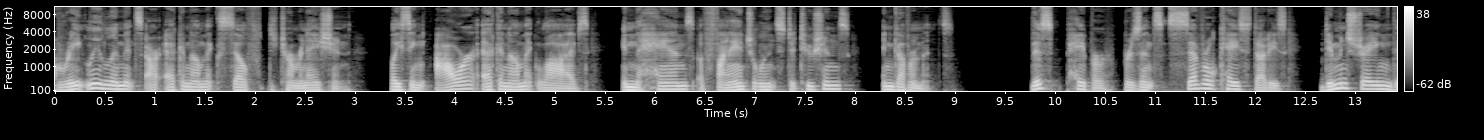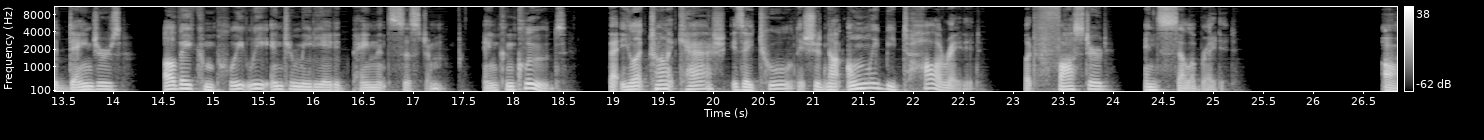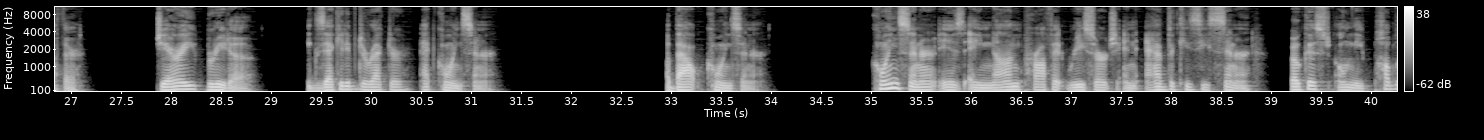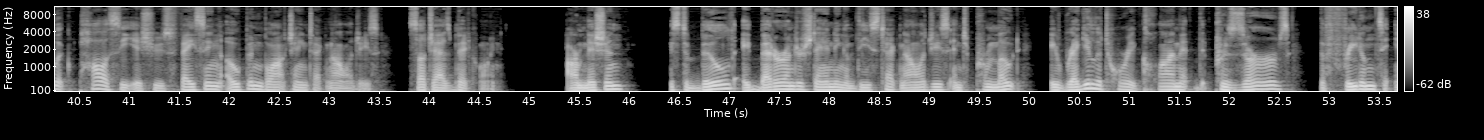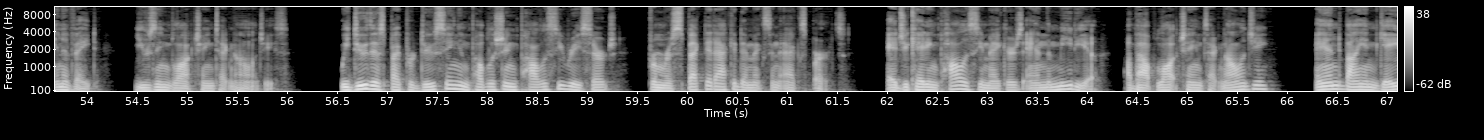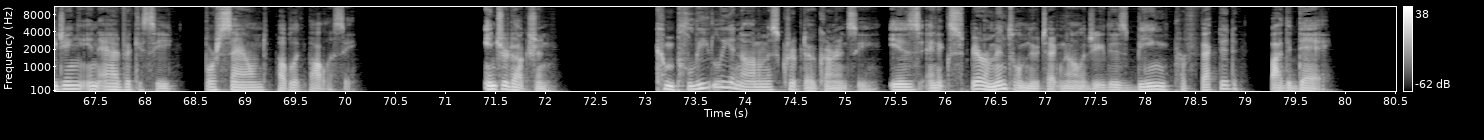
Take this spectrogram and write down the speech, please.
greatly limits our economic self determination, placing our economic lives in the hands of financial institutions and governments. This paper presents several case studies demonstrating the dangers of a completely intermediated payment system and concludes that electronic cash is a tool that should not only be tolerated, but fostered and celebrated. Author Jerry Brito, Executive Director at CoinCenter. About CoinCenter. CoinCenter is a nonprofit research and advocacy center focused on the public policy issues facing open blockchain technologies such as Bitcoin. Our mission is to build a better understanding of these technologies and to promote a regulatory climate that preserves the freedom to innovate using blockchain technologies. We do this by producing and publishing policy research from respected academics and experts, educating policymakers and the media about blockchain technology, and by engaging in advocacy for sound public policy. Introduction Completely anonymous cryptocurrency is an experimental new technology that is being perfected by the day.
